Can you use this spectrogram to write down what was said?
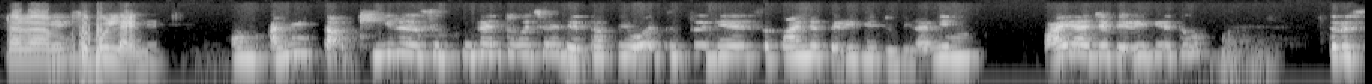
Dalam Okay. sebulan. um, Alin tak kira sebulan tu macam mana tapi waktu tu dia sepanjang paid review tu bila Alin bayar je paid review tu terus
